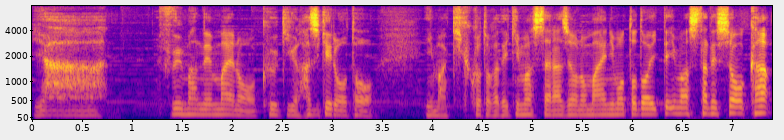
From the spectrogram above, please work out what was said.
いやー数万年前の空気が弾ける音今聞くことができましたラジオの前にも届いていましたでしょうか？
